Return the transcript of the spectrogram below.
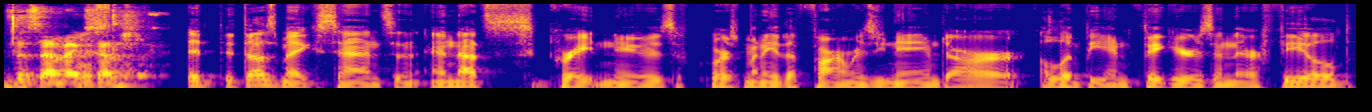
Does that make sense? It, it does make sense. And, and that's great news. Of course, many of the farmers you named are Olympian figures in their field.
